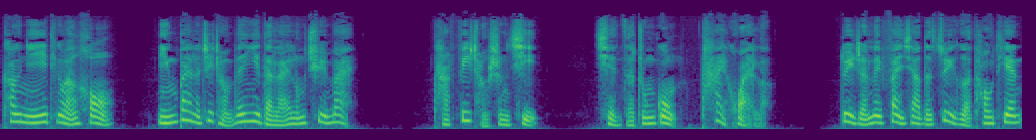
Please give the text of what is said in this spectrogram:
康妮听完后，明白了这场瘟疫的来龙去脉，他非常生气，谴责中共太坏了，对人类犯下的罪恶滔天，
